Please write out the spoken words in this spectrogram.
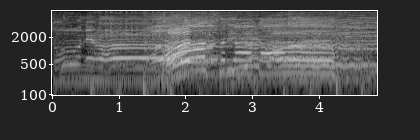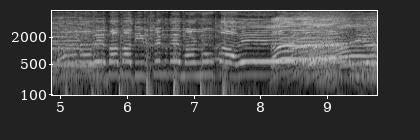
ਸੋ ਨਿਹਾਲ। ਸਤਿ ਲਾਵੇ ਬਾਬਾ ਦੀਪ ਸਿੰਘ ਦੇ ਮਨ ਨੂੰ ਭਾਵੇ। ਗੱਜ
